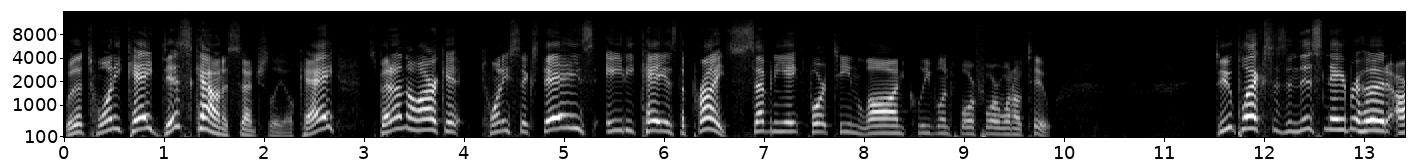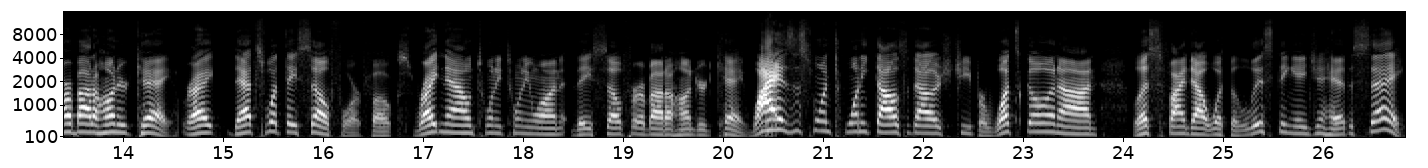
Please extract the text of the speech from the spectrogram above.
with a 20K discount, essentially, okay? It's been on the market 26 days. 80K is the price. 7814 Lawn, Cleveland 44102. Duplexes in this neighborhood are about 100K, right? That's what they sell for, folks. Right now in 2021, they sell for about 100K. Why is this one $20,000 cheaper? What's going on? Let's find out what the listing agent had to say.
